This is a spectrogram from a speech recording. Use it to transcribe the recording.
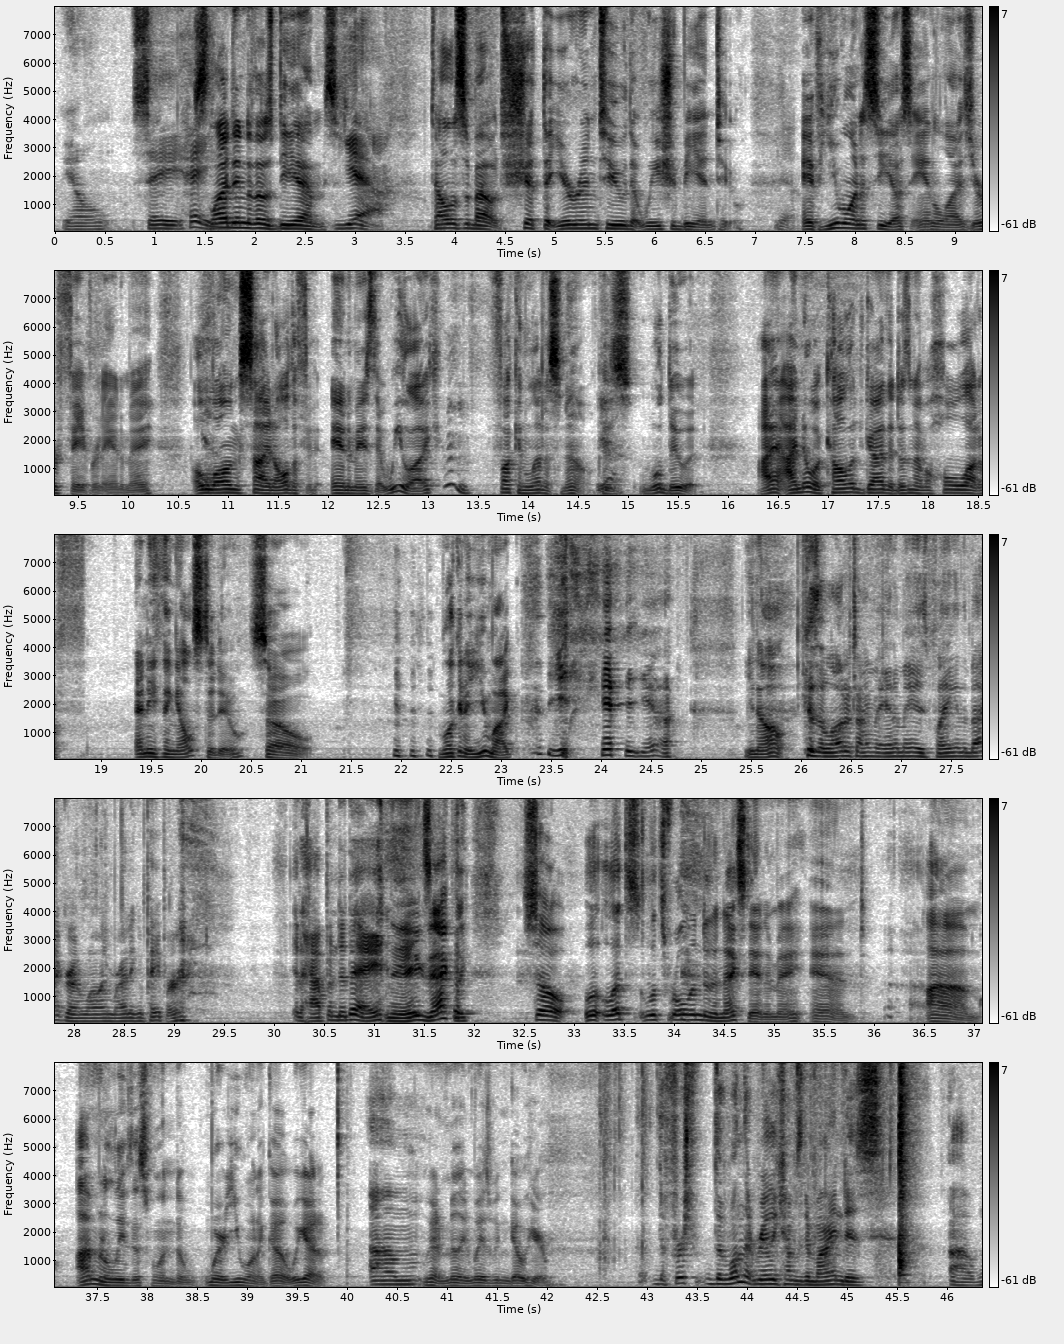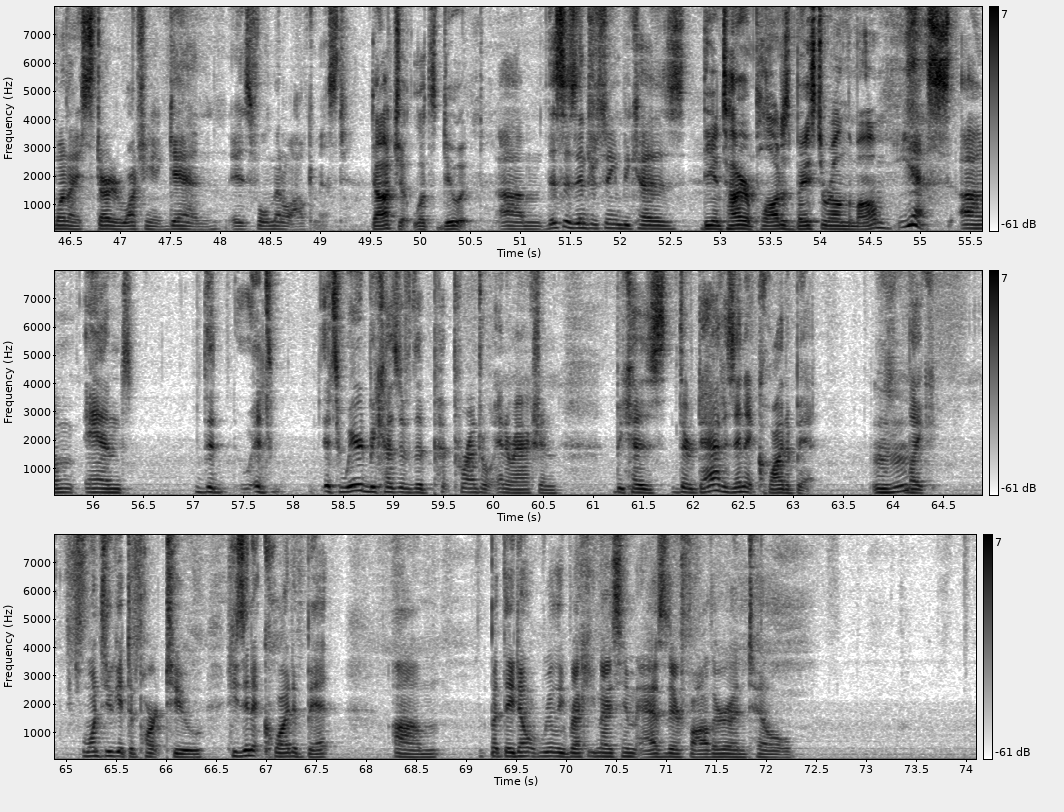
you know say hey Slide into those DMs. yeah Tell us about shit that you're into that we should be into. Yeah. If you want to see us analyze your favorite anime alongside all the f- animes that we like, hmm. fucking let us know because we'll do it. I I know a college guy that doesn't have a whole lot of anything else to do, so I'm looking at you, Mike. yeah yeah. You know, because a lot of time anime is playing in the background while i'm writing a paper. It happened today. Yeah, exactly. So l- let's let's roll into the next anime, and um, I'm gonna leave this one to where you want to go. We got a, um we got a million ways we can go here. the first the one that really comes to mind is uh, when I started watching again is Full Metal Alchemist. Gotcha. Let's do it. Um, this is interesting because The entire plot is based around the mom. yes, um, and the it's it's weird because of the p- parental interaction because their dad is in it quite a bit. Mm-hmm. Like once you get to part two, he's in it quite a bit, um, but they don't really recognize him as their father until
